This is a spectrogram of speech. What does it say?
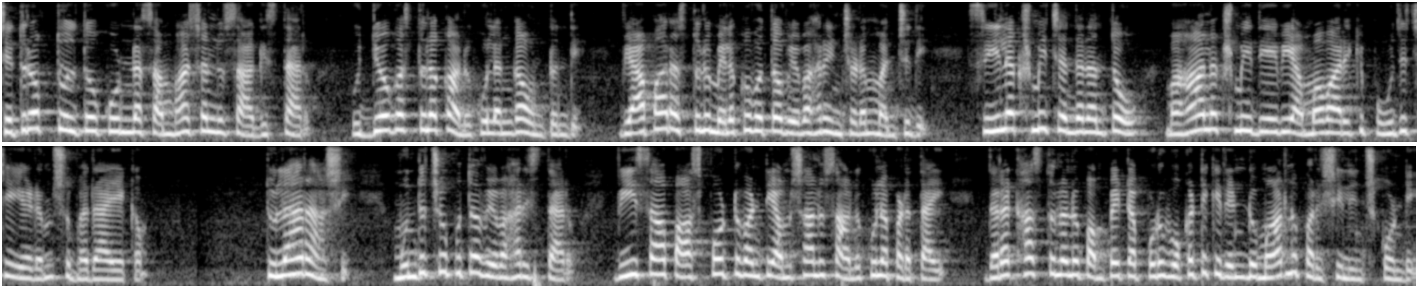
చతురోక్తులతో కూడిన సంభాషణలు సాగిస్తారు. ఉద్యోగస్తులకు అనుకూలంగా ఉంటుంది. వ్యాపారస్తులు మెలకువతో వ్యవహరించడం మంచిది. శ్రీలక్ష్మి చందనంతో మహాలక్ష్మీదేవి అమ్మవారికి పూజ చేయడం శుభదాయకం. తులారాశి. ముందు చూపుతో వ్యవహరిస్తారు. వీసా పాస్పోర్ట్ వంటి అంశాలు సానుకూలపడతాయి. దరఖాస్తులను పంపేటప్పుడు ఒకటికి రెండు మార్లు పరిశీలించుకోండి.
